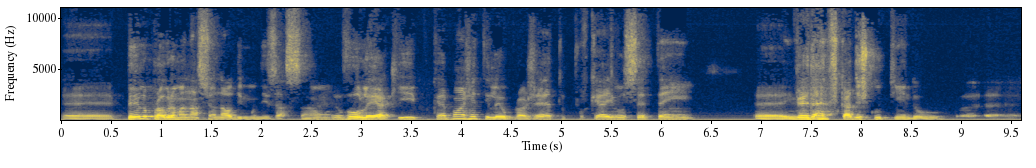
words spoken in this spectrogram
é, pelo Programa Nacional de Imunização. Eu vou ler aqui, porque é bom a gente ler o projeto, porque aí você tem, é, em vez de a gente ficar discutindo é,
